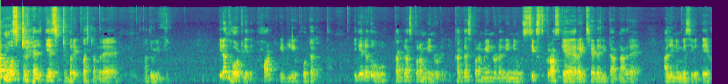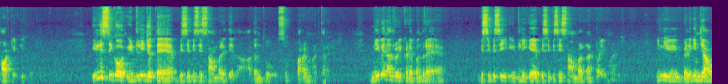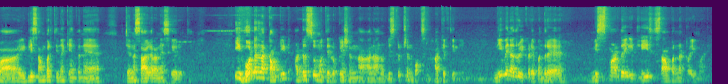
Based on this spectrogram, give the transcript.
The most ಹೆಲ್ತಿಯೆಸ್ಟ್ breakfast ಅಂದರೆ ಅದು ಇಡ್ಲಿ. ಇಲ್ಲೊಂದು ಹೋಟ್ಲ್ ಇದೆ ಹಾಟ್ ಇಡ್ಲಿ ಹೋಟೆಲ್ ಅಂತ. ಇದಿರೋದು ಕಗ್ದಾಸ್ಪುರ ಮೇನ್ ರೋಡಲ್ಲಿ ಕಗ್ದಾಸ್ಪುರ ಮೇನ್ ರೋಡಲ್ಲಿ ನೀವು ಸಿಕ್ಸ್ ಕ್ರಾಸ್ಗೆ ರೈಟ್ ಸೈಡಲ್ಲಿ ಟರ್ನ್ ಆದರೆ ಅಲ್ಲಿ ನಿಮಗೆ ಸಿಗುತ್ತೆ ಹಾಟ್ ಇಡ್ಲಿ ಹೋಟೆಲ್ ಇಲ್ಲಿ ಸಿಗೋ ಇಡ್ಲಿ ಜೊತೆ ಬಿಸಿ ಬಿಸಿ ಸಾಂಬಾರ್ ಇದೆಯಲ್ಲ, ಅದಂತೂ ಸೂಪರಾಗಿ ಮಾಡ್ತಾರೆ. ನೀವೇನಾದರೂ ಈ ಕಡೆ ಬಂದರೆ ಬಿಸಿ ಬಿಸಿ ಇಡ್ಲಿಗೆ ಬಿಸಿ ಬಿಸಿ ಸಾಂಬಾರನ್ನ ಟ್ರೈ ಮಾಡಿ. ಇಲ್ಲಿ ಬೆಳಗಿನ ಜಾವ ಇಡ್ಲಿ ಸಾಂಬಾರು ತಿನ್ನೋಕ್ಕೆ ಅಂತಲೇ ಜನಸಾಗರನೇ ಸೇರುತ್ತೆ. ಈ ಹೋಟೆಲ್ನ ಕಂಪ್ಲೀಟ್ ಅಡ್ರೆಸ್ಸು ಮತ್ತು ಲೊಕೇಶನ್ನ ನಾನು ಡಿಸ್ಕ್ರಿಪ್ಷನ್ ಬಾಕ್ಸಲ್ಲಿ ಹಾಕಿರ್ತೀನಿ. ನೀವೇನಾದರೂ ಈ ಕಡೆ ಬಂದರೆ ಮಿಸ್ ಮಾಡದೆ ಇಡ್ಲಿ ಸಾಂಬಾರನ್ನ ಟ್ರೈ ಮಾಡಿ.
